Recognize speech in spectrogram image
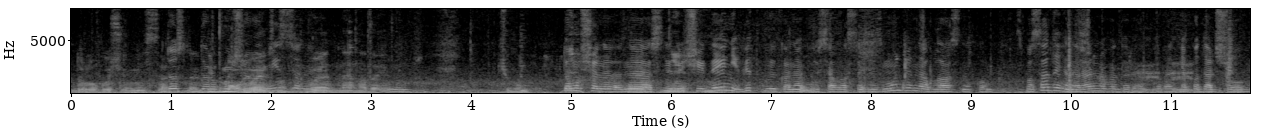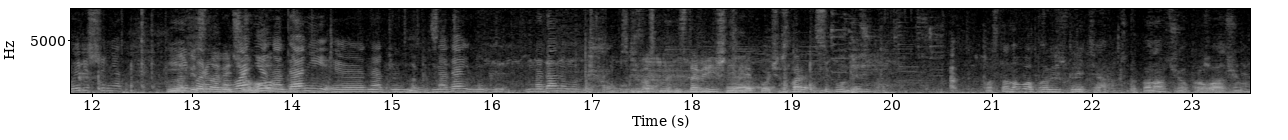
до робочого місця Доступ до робочого ви, місця ви не не надаєте. Ні. Чому? Тому що на, на ні. слідуючий день відкликана Гуся Василізмундівна власником з посади генерального директора для подальшого вирішення На її підставі перебування чого? на, даній, е, на, на, дан- на даному підприємстві. Скажіть, будь ласка, на підставі рішення Е, якого? Тепер секундочку. Постанова про відкриття виконавчого провадження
